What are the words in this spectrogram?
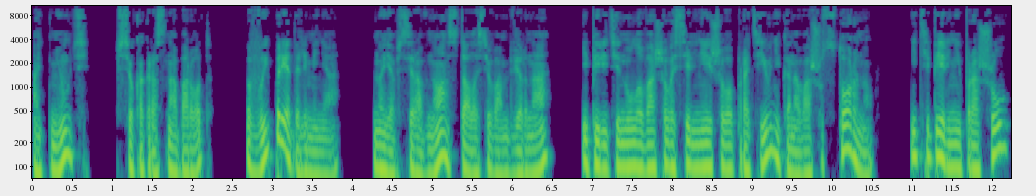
«Отнюдь. Все как раз наоборот. Вы предали меня, но я все равно осталась вам верна и перетянула вашего сильнейшего противника на вашу сторону, и теперь не прошу,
